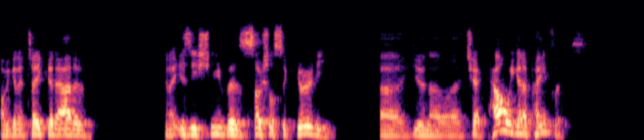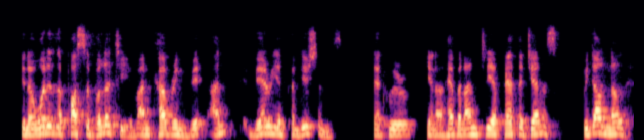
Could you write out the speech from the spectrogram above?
Are we going to take it out of, you know, Izzy Shiva's social security, uh, you know, uh, check? How are we going to pay for this? You know, what is the possibility of uncovering un variant conditions that we're, you know, have an unclear pathogenesis? We don't know that.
